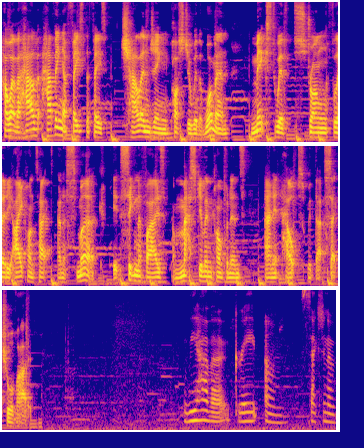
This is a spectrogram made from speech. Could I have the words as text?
However, have, having a face-to-face challenging posture with a woman mixed with strong flirty eye contact and a smirk, it signifies a masculine confidence and it helps with that sexual vibe. We have a great um, section of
